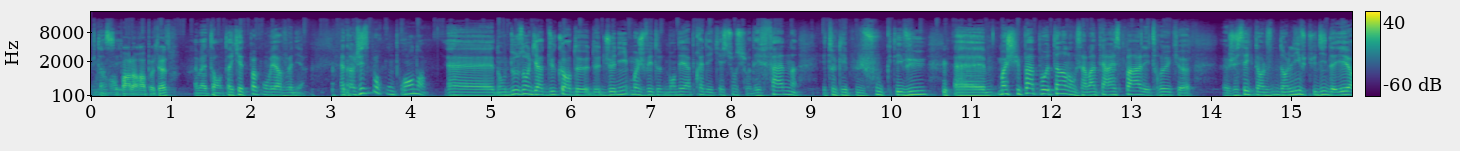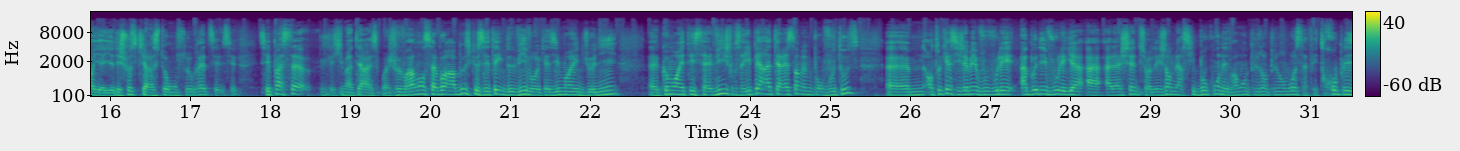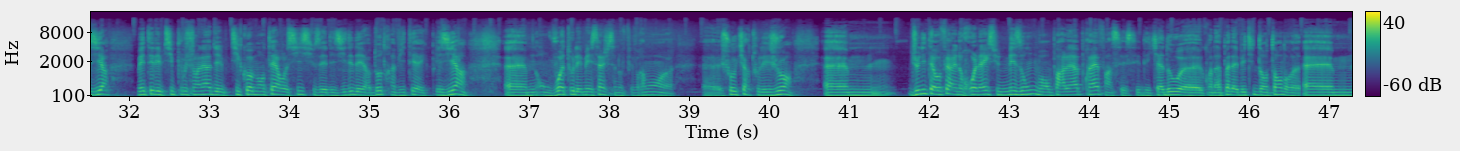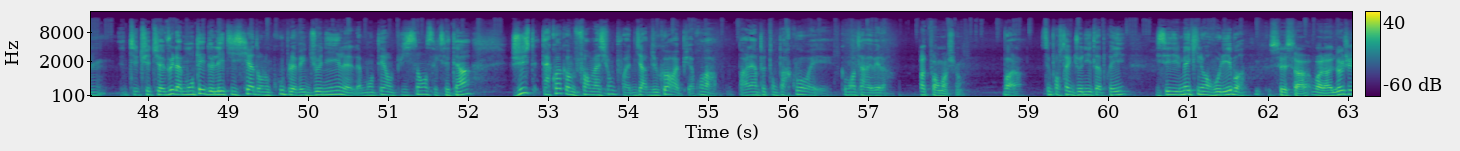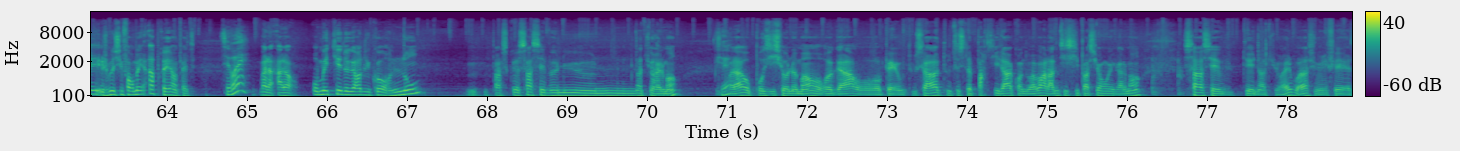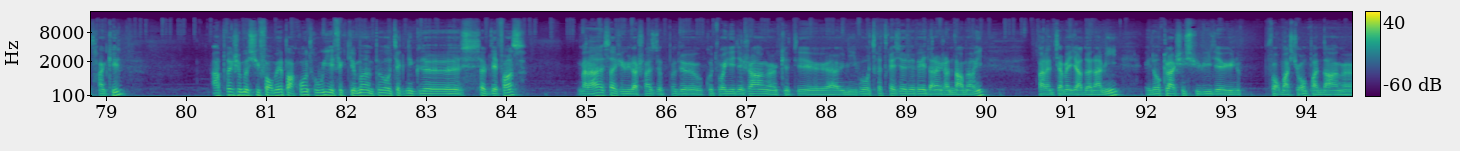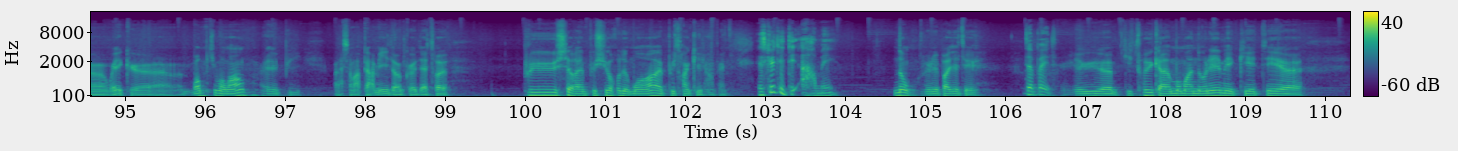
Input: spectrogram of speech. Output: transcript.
Putain, on en parlera peut-être. Ah bah attends, t'inquiète pas qu'on va y revenir. Attends, juste pour comprendre, euh, donc 12 ans garde du corps de, de Johnny, moi je vais te demander après des questions sur des fans, les trucs les plus fous que t'aies vus. Euh, moi je suis pas potin, donc ça m'intéresse pas les trucs... euh, je sais que dans le, dans le livre, tu dis d'ailleurs, il y, y a des choses qui resteront secrètes. C'est pas ça qui m'intéresse. Moi, je veux vraiment savoir un peu ce que c'était que de vivre quasiment avec Johnny, euh, comment était sa vie. Je trouve ça hyper intéressant, même pour vous tous. Euh, en tout cas, si jamais vous voulez, abonnez-vous, les gars, à, la chaîne sur Légende. Merci beaucoup. On est vraiment de plus en plus nombreux. Ça fait trop plaisir. Mettez des petits pouces en l'air, des petits commentaires aussi, si vous avez des idées. D'ailleurs, d'autres invités avec plaisir. Euh, on voit tous les messages. Ça nous fait vraiment. chaud au cœur tous les jours. Euh, Johnny t'a offert une Rolex, une maison, on va en parler après. Enfin, c'est des cadeaux qu'on n'a pas l'habitude d'entendre. Tu, as vu la montée de Laetitia dans le couple avec Johnny, la montée en puissance, etc. Juste, t'as quoi comme formation pour être garde du corps Et puis après, on va parler un peu de ton parcours et comment t'es arrivé là. Pas de formation. Voilà. C'est pour ça que Johnny t'a pris. Il s'est dit, le mec, il est en roue libre. C'est ça. Voilà. Donc je me suis formé après, en fait. C'est vrai? Voilà. Alors, au métier de garde du corps, non, parce que ça, c'est venu euh, naturellement. Voilà, au positionnement, au regard, au, au- tout ça, toute cette partie-là qu'on doit avoir, l'anticipation également. Ça, c'était naturel, voilà, je l'ai fait tranquille. Après, je me suis formé, par contre, oui, effectivement, un peu aux techniques de self-défense. Voilà, ça, j'ai eu la chance de, de côtoyer des gens euh, qui étaient euh, à un niveau très, très élevé dans la gendarmerie, par l'intermédiaire d'un ami. Et donc là, j'ai suivi des- une formation pendant, euh, vous voyez, que, euh, un bon petit moment. Et puis, voilà, ça m'a permis donc euh, d'être plus serein, plus sûr de moi, et plus tranquille, en fait. Est-ce que tu étais armé? Non, je ne l'ai pas été. T'as pas été J'ai eu un petit truc à un moment donné, mais qui était euh,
